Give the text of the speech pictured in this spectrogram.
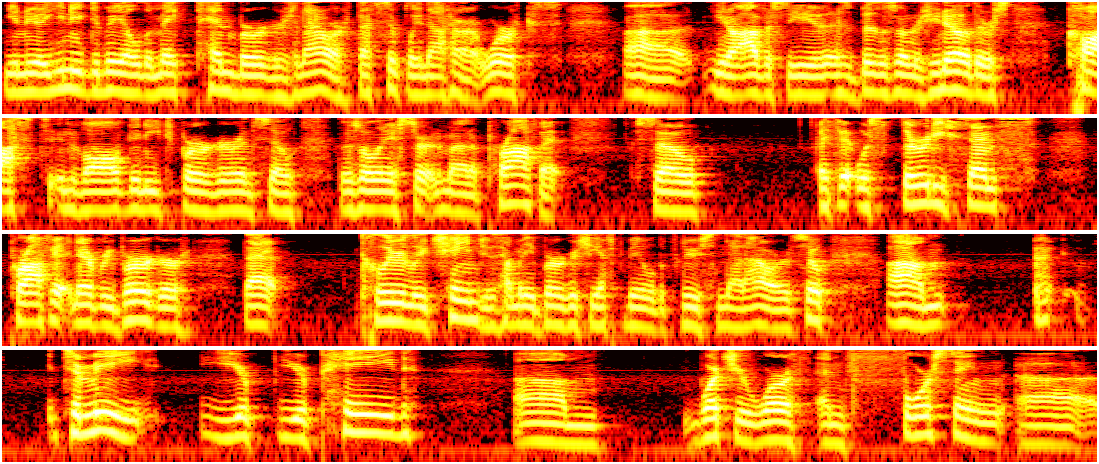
you know you need to be able to make 10 burgers an hour. That's simply not how it works. Uh, you know obviously as business owners you know there's cost involved in each burger, and so there's only a certain amount of profit. So if it was 30 cents profit in every burger, that clearly changes how many burgers you have to be able to produce in that hour. So um, to me, you're you're paid um, what you're worth, and forcing uh,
